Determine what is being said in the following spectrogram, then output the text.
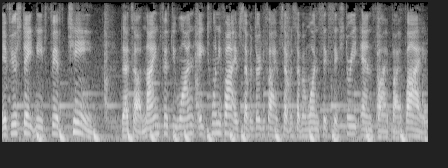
If your state needs 15, that's uh, 951, 825, 735, 771, 663, and 555.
